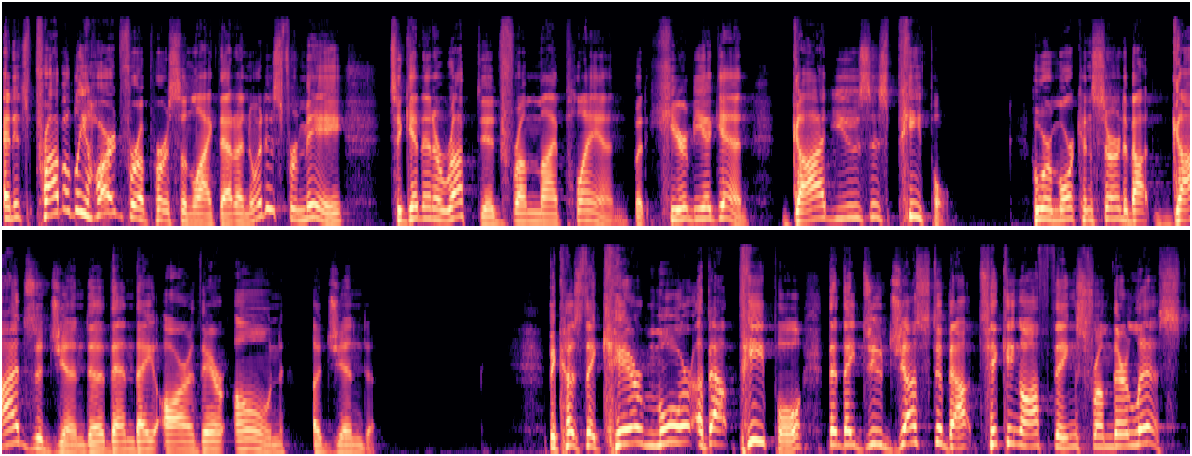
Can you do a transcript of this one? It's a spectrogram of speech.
And it's probably hard for a person like that. I know it is for me to get interrupted from my plan. But hear me again God uses people who are more concerned about God's agenda than they are their own agenda. Because they care more about people than they do just about ticking off things from their list.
